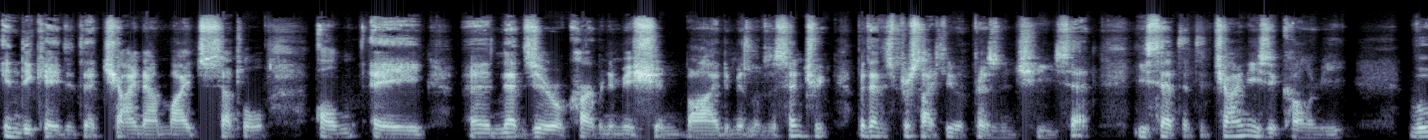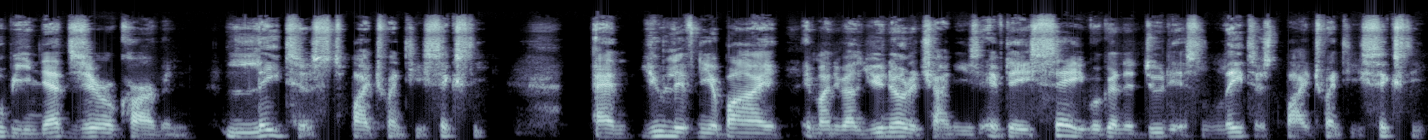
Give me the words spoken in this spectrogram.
indicated that China might settle on a, a, net zero carbon emission by the middle of the century. But that is precisely what President Xi said. He said that the Chinese economy will be net zero carbon latest by 2060 and you live nearby, Emmanuel, you know the Chinese. If they say we're going to do this latest by 2060,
